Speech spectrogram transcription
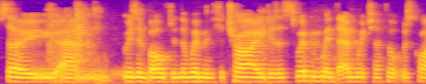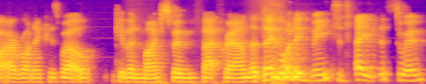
So um, was involved in the Women for Tri, did a swim with them, which I thought was quite ironic as well, given my swim background, that they wanted me to take the swim,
